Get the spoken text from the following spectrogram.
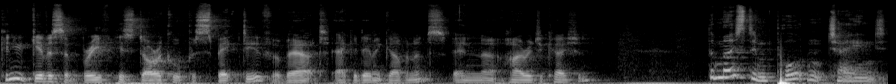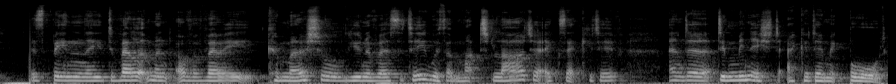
Can you give us a brief historical perspective about academic governance in uh, higher education? The most important change has been the development of a very commercial university with a much larger executive and a diminished academic board.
